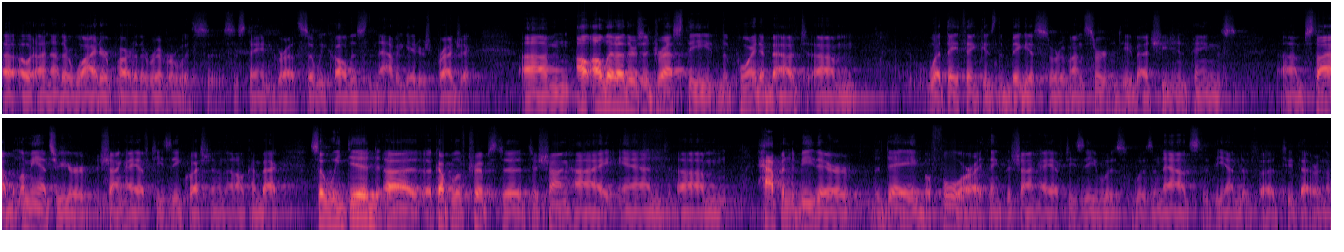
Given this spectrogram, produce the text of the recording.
uh, another wider part of the river with su- sustained growth. So we call this the Navigators Project. Um, I'll, I'll let others address the, the point about um, what they think is the biggest sort of uncertainty about Xi Jinping's um, style. But let me answer your Shanghai FTZ question, and then I'll come back. So we did uh, a couple of trips to, to Shanghai and um, happened to be there the day before. I think the Shanghai FTZ was, was announced at the end of uh, 2000, or in the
